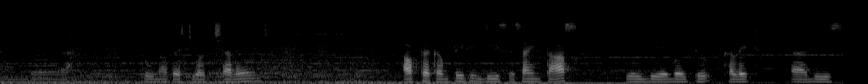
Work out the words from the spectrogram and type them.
and uh, Luna festival challenge after completing these assigned tasks you will be able to collect uh, these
